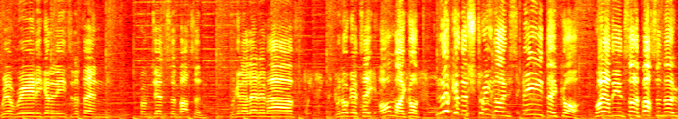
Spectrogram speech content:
We're really going to need to defend from Jenson Button. We're going to let him have... We're not going to take... Oh, my God. Look at the straight line speed they've got. Right up the inside of Button, though.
